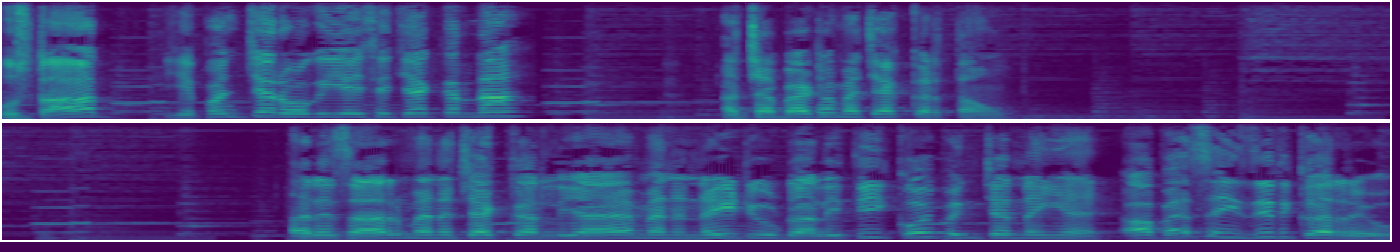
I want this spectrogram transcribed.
उस्ताद ये पंचर हो गई है इसे चेक करना। अच्छा बैठो मैं चेक करता हूँ। अरे सर मैंने चेक कर लिया है मैंने नई ट्यूब डाली थी कोई पंचर नहीं है। आप ऐसे ही जिद कर रहे हो।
